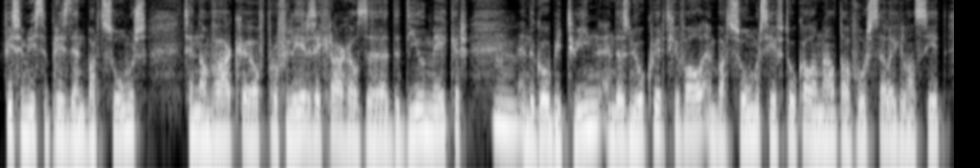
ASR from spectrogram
vice-minister-president Bart Somers zijn dan vaak, of profileren zich graag als de, de dealmaker mm. en de go-between. En dat is nu ook weer het geval. En Bart Somers heeft ook al een aantal voorstellen gelanceerd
